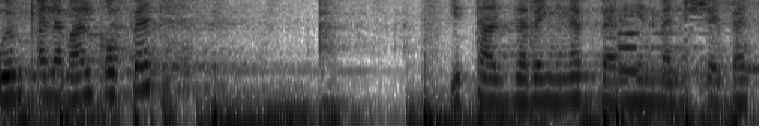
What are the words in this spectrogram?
ውብ ቀለም አልቆበት ይታዘበኝ ነበር ይህን መልሼበት።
